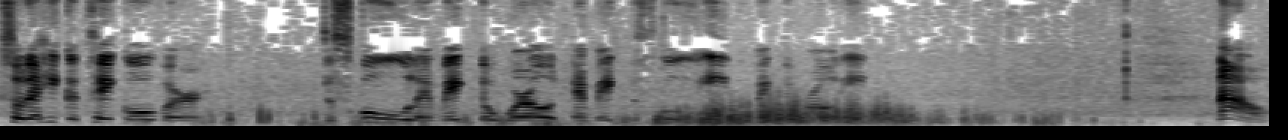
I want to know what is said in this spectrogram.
so that he could take over the school and make the world and make the school evil, make the world evil. Now,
